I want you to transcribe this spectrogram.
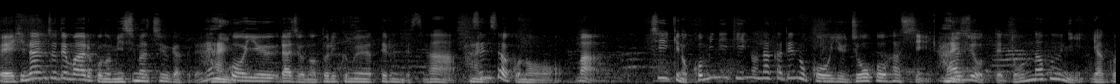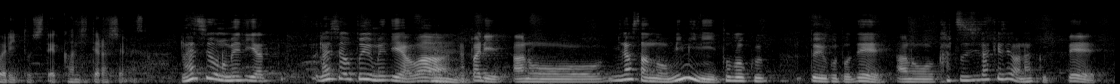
えー避難所でもあるこの三島中学でね、はい。こういうラジオの取り組みをやってるんですが、はい。先生はこの、まあ、地域のコミュニティの中でのこういう情報発信、はい。ラジオってどんなふうに役割として感じてらっしゃいますか？ラジオのメディアラジオというメディアは、うん。やっぱりあの皆さんの耳に届くということであの活字だけではなくって、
